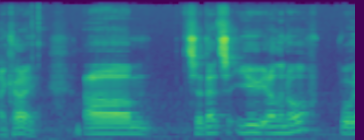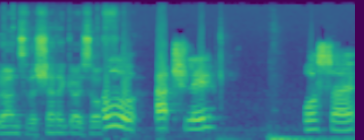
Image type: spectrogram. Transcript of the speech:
Okay. Um, so that's you, Eleanor. Well done. So the Shatter goes off. Oh, actually, also,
